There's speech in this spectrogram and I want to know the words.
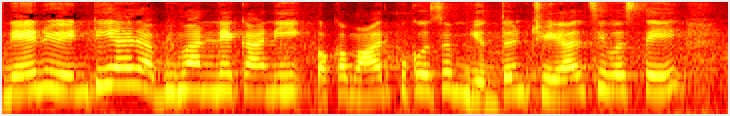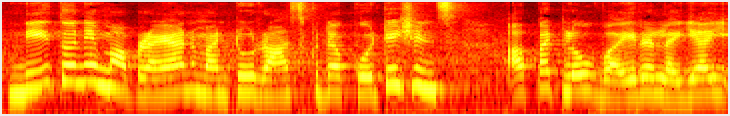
నేను ఎన్టీఆర్ అభిమానినే కానీ ఒక మార్పు కోసం యుద్ధం చేయాల్సి వస్తే నీతోనే మా ప్రయాణం అంటూ రాసుకున్న కొటేషన్స్ అప్పట్లో వైరల్ అయ్యాయి.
